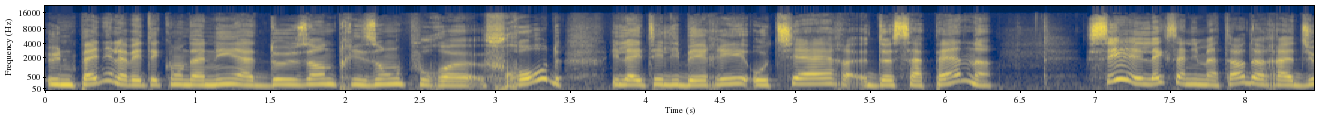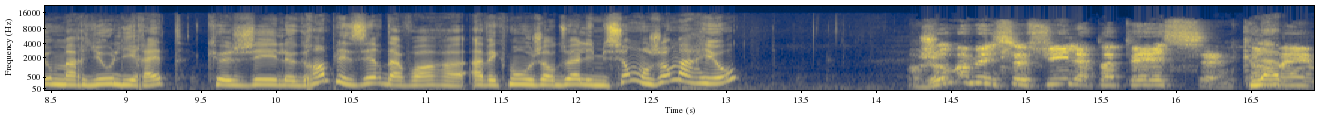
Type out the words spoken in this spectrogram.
une peine. Il avait été condamné à deux ans de prison pour euh, fraude. Il a été libéré au tiers de sa peine. C'est l'ex-animateur de radio Mario Lirette que j'ai le grand plaisir d'avoir avec moi aujourd'hui à l'émission. Bonjour Mario. Bonjour, ma belle Sophie, la papesse, quand la, même.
